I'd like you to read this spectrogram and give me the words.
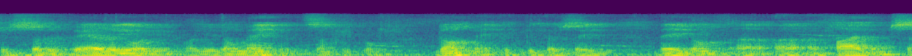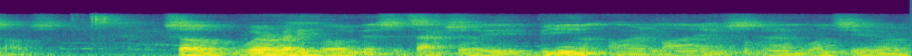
just sort of barely, or you, or you don't make it. Some people don't make it because they, they don't uh, uh, apply themselves. So we're already doing this. It's actually been our lives, and once you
